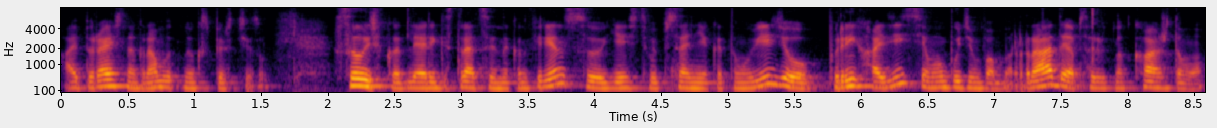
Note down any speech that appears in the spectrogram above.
а опираясь на грамотную экспертизу. Ссылочка для регистрации на конференцию есть в описании к этому видео. Приходите, мы будем вам рады абсолютно каждому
